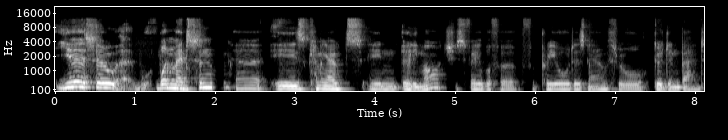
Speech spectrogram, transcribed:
Yeah, so uh, One Medicine uh, is coming out in early March. It's available for, for pre orders now through all good and bad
